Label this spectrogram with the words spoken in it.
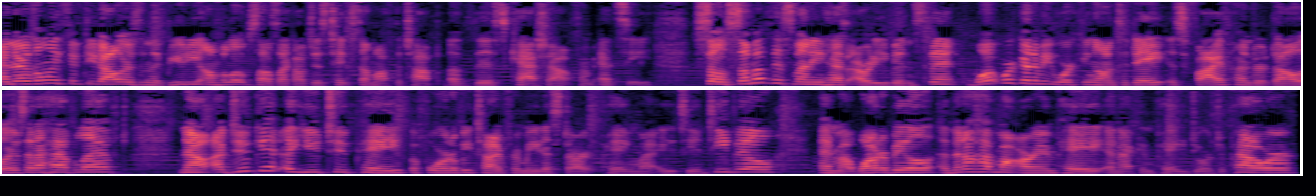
And there's only $50 in the beauty envelope. So I was like, I'll just take some off the top of this cash out from Etsy. So some of this money has already been spent. What we're going to be working on today is $500 that I have left. Now, I do get a YouTube pay before it'll be time for me to start paying my AT&T bill and my water bill. And then I'll have my RN pay and I can pay Georgia Power.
